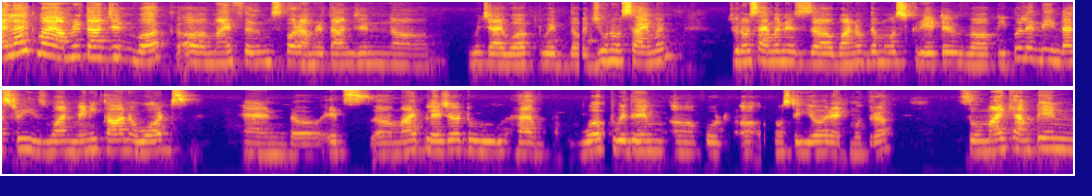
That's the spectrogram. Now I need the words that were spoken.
I like my Amrutanjan work, uh, my films for Amrutanjan, uh, which I worked with uh, Juno Simon. Juno Simon is uh, one of the most creative uh, people in the industry. He's won many Cannes Awards, and it's my pleasure to have worked with him for almost a year at Mudra. So my campaign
